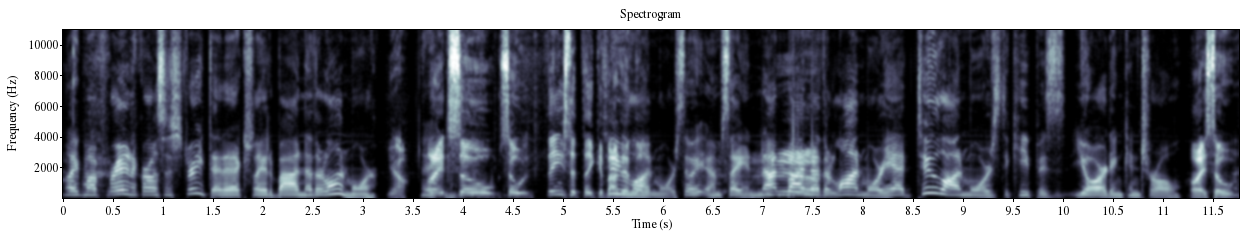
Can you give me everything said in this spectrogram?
like my friend across the street that actually had to buy another lawnmower. Yeah. All right. So so things to think about. two in the- lawnmowers. So I'm saying not buy another lawnmower. He had two lawnmowers to keep his yard in control. All right. So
